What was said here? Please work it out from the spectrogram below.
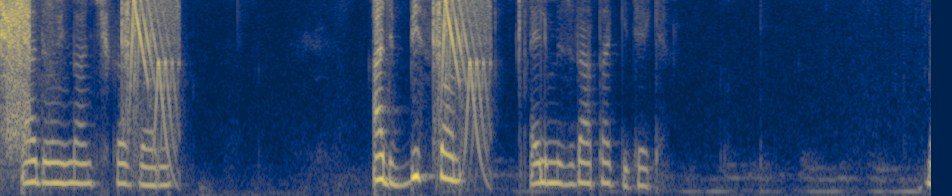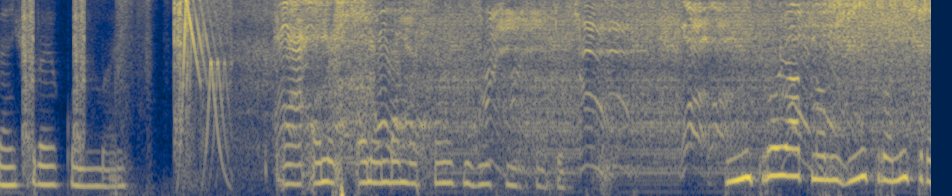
hadi oyundan çıkar. Hadi bir son elimizde atak gidecek. Ben şuraya koyayım bari. Ya en, en önden başlamak bizim için kardeş. Nitro'yu atmalıyız. Nitro, nitro.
